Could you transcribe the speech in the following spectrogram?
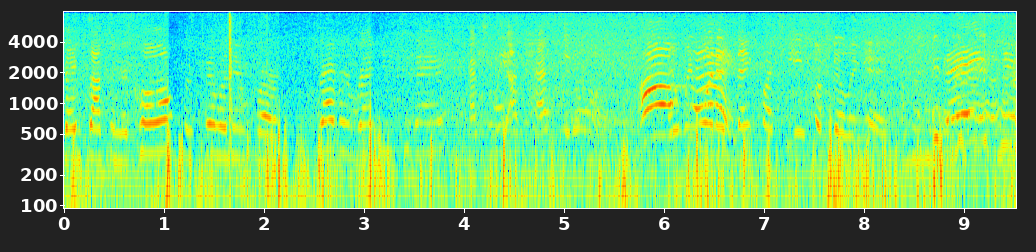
thank Dr. Nicole for filling in for Reverend Reggie today. Actually, I passed it on. Oh, And we want to thank Fatih for filling in. Thank you.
